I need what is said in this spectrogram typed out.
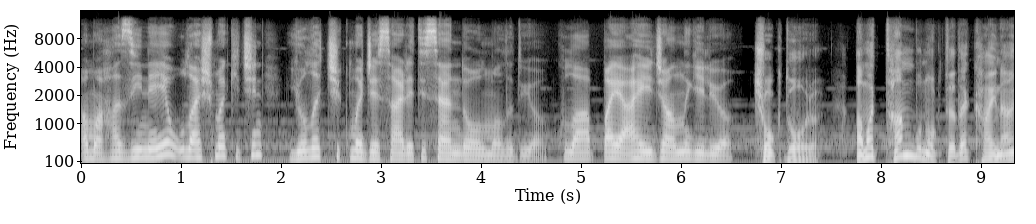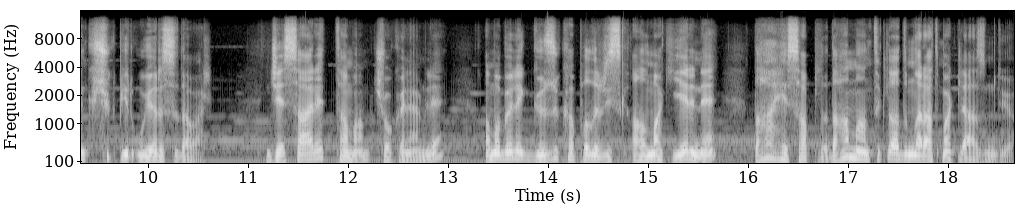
ama hazineye ulaşmak için yola çıkma cesareti sende olmalı diyor. Kulağa bayağı heyecanlı geliyor. Çok doğru. Ama tam bu noktada kaynağın küçük bir uyarısı da var. Cesaret tamam çok önemli ama böyle gözü kapalı risk almak yerine daha hesaplı, daha mantıklı adımlar atmak lazım diyor.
